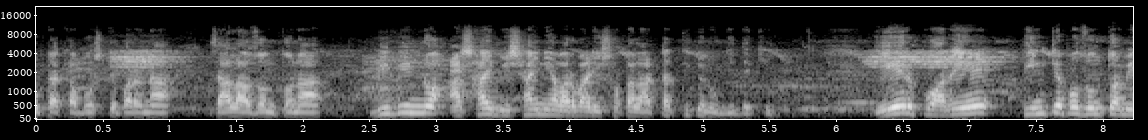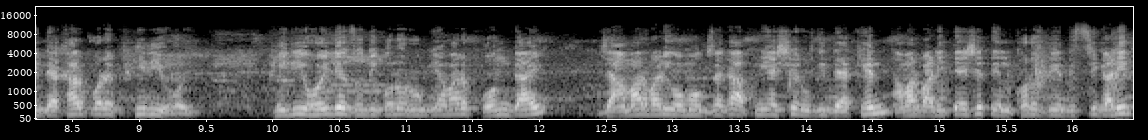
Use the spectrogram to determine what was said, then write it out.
উটাকা বসতে পারে না, জ্বালা যন্ত্রণা। বিভিন্ন আশায় বিষয় নিয়ে আমার বাড়ি সকাল আটটার থেকে রুগী দেখি। এরপরে তিনটে পর্যন্ত আমি দেখার পরে ফ্রি হই। ফ্রি হইলে যদি কোনো রুগী আমার ফোন দেয় যে আমার বাড়ি অমুক জায়গা, আপনি এসে রুগী দেখেন, আমার বাড়িতে এসে তেল খরচ দিয়ে দিচ্ছি গাড়ির,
